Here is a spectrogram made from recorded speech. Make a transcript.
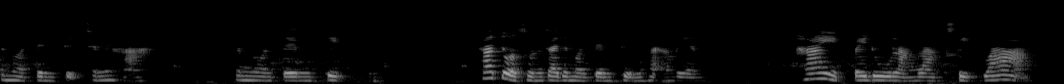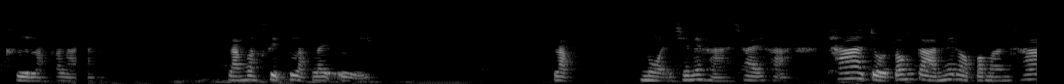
จำนวนเต็ม10ใช่ไหมคะจำนวนเต็ม10ถ้าโจทย์สนใจจำนวนเต็ม10ค่ะนักเรียน ให้ไปดูหลังหลัก10ว่าคือหลักอะไร หลังหลัก10คือหลักอะไรเอ่ย หลักหน่วยใช่ไหมคะ ใช่ค่ะ ถ้าโจทย์ต้องการให้เราประมาณค่า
